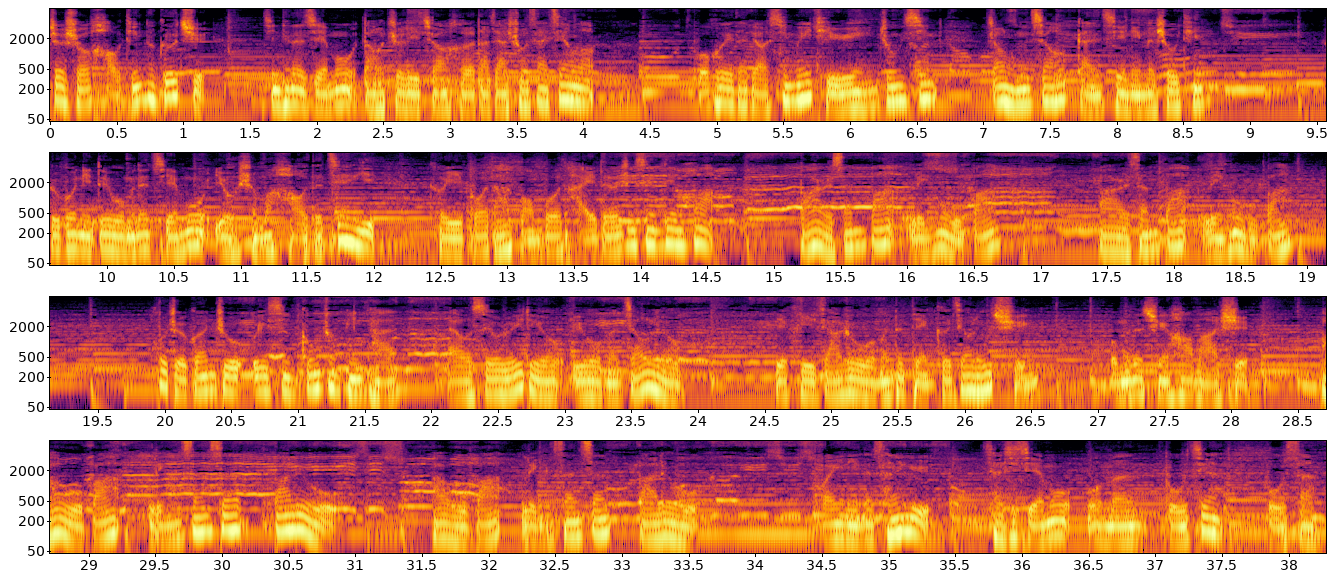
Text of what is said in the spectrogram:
这首好听的歌曲，今天的节目到这里就要和大家说再见了。我会代表新媒体运营中心张龙娇感谢您的收听。如果你对我们的节目有什么好的建议，可以拨打广播台的热线电话八二三八零五八八二三八零五八，或者关注微信公众平台 LCU Radio 与我们交流，也可以加入我们的点歌交流群，我们的群号码是八五八零三三八六五八五八零三三八六五。欢迎您的参与，下期节目我们不见不散。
